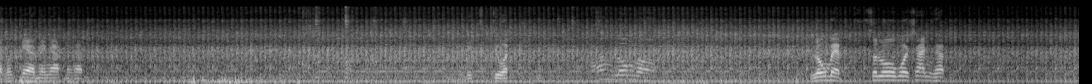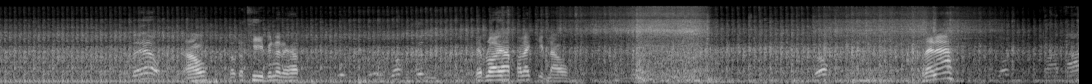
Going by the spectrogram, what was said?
าลงเบาๆแล้วพี่จะได้วิ่งมาเลยได้ตังค์แล้วบอกฮะกับตายเขาแก้วไม่งับนะครับเล็กจวดเอาลงหน่อยลงแบบสโลโมชั่นครับ เร็ว เอาแล้วก็ทีบไปนั่นนะครับยกขึ้นเรียบร้อยครับภารกิจเรายกอะไรนะยกมาได้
